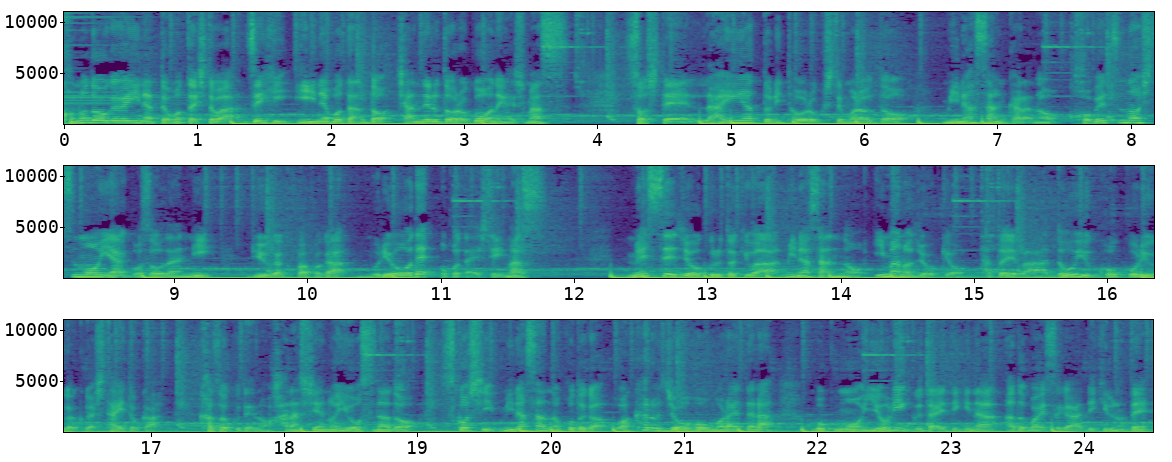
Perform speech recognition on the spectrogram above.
この動画がいいなって思った人は、ぜひいいねボタンとチャンネル登録をお願いします。そして LINE アットに登録してもらうと、皆さんからの個別の質問やご相談に、留学パパが無料でお答えしています。メッセージを送るときは皆さんの今の状況例えばどういう高校留学がしたいとか家族での話し合いの様子など少し皆さんのことが分かる情報をもらえたら僕もより具体的なアドバイスができるので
